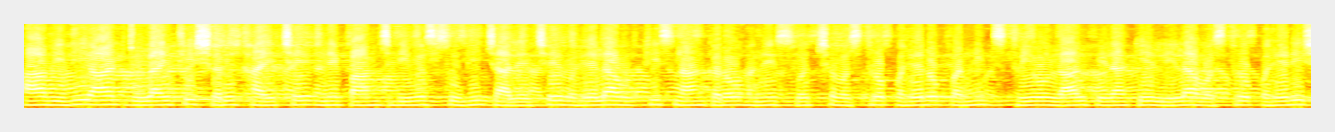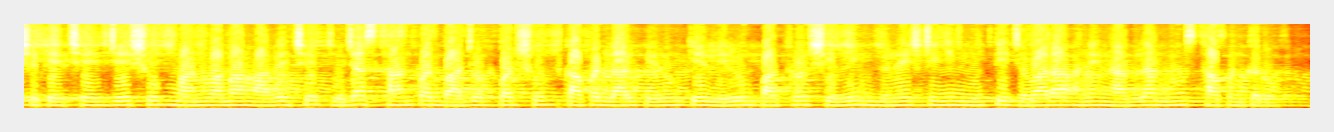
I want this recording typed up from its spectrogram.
આ વિધિ આઠ જુલાઈથી શરૂ થાય છે અને પાંચ દિવસ સુધી ચાલે છે. વહેલા ઉઠી સ્નાન કરો અને સ્વચ્છ વસ્ત્રો પહેરો. પરણિત સ્ત્રીઓ લાલ, પીળા કે લીલા વસ્ત્રો પહેરી શકે છે. જે શુભ માનવામાં આવે છે. પૂજા સ્થાન પર બાજો પર શુભ કાપડ, લાલ, પીળું કે લીલું પાથરો, શિવલિંગ, ગણેશજીની મૂર્તિ, જવારા અને નાગલાનું સ્થાપન કરો.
